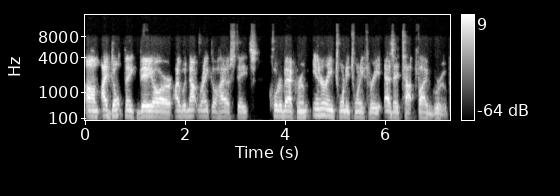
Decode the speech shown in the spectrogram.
um, I don't think they are. I would not rank Ohio State's quarterback room entering 2023 as a top five group.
